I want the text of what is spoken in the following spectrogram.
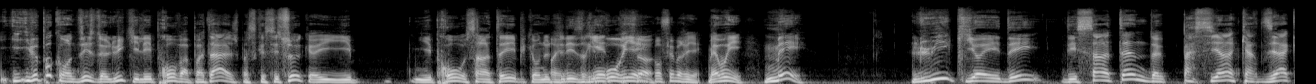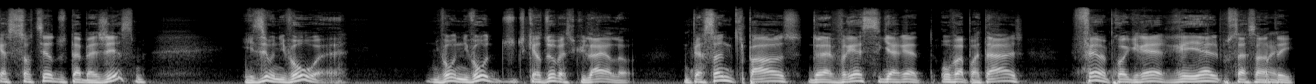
il, veut pas qu'on dise de lui qu'il est pro-vapotage parce que c'est sûr qu'il est, il est pro-santé puis qu'on n'utilise Ouais, rien pour de tout rien, ça. on confirme rien. Mais oui, mais lui qui a aidé des centaines de patients cardiaques à se sortir du tabagisme, il dit au niveau, euh, niveau, au niveau du, du cardiovasculaire, là, une personne qui passe de la vraie cigarette au vapotage fait un progrès réel pour sa santé.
